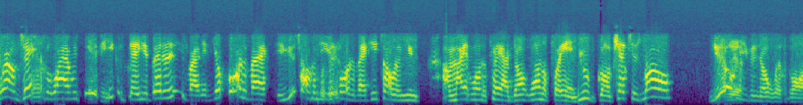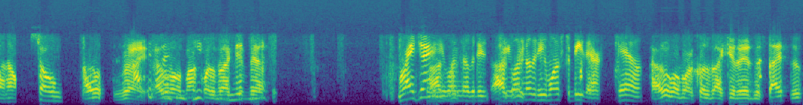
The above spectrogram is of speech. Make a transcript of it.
Well, James is a wide receiver. He can tell you better than anybody. If your quarterback, if you're talking to your quarterback, he's telling you, I might want to play, I don't want to play, and you're going to catch his ball, you don't Yeah. even know what's going on. So, I don't, right. I just don't know if my quarterback gonna can miss. miss. Right, James? you want to know that he's you want to know that he wants to be there. Yeah. I don't want my quarterback in there decisive.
